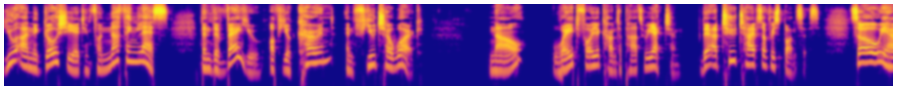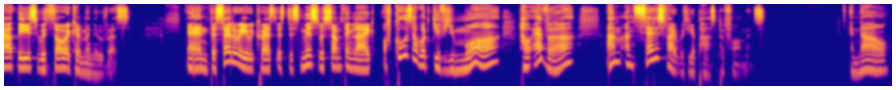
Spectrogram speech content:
You are negotiating for nothing less than the value of your current and future work. Now, wait for your counterpart's reaction. There are two types of responses. So we have these rhetorical maneuvers. And the salary request is dismissed with something like, Of course, I would give you more. However, I'm unsatisfied with your past performance. And now,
